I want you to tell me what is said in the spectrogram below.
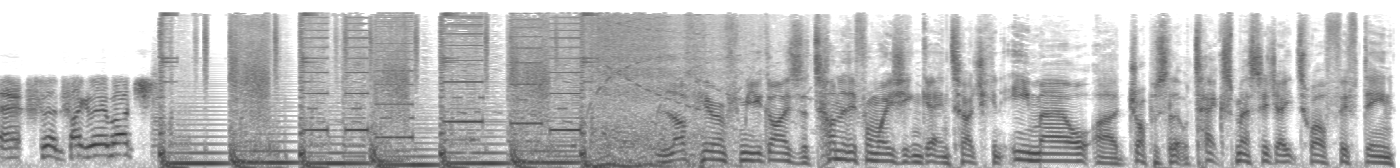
Excellent. Thank you very much. Love hearing from you guys. There's a ton of different ways you can get in touch. You can email, uh, drop us a little text message, 8 12 15,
